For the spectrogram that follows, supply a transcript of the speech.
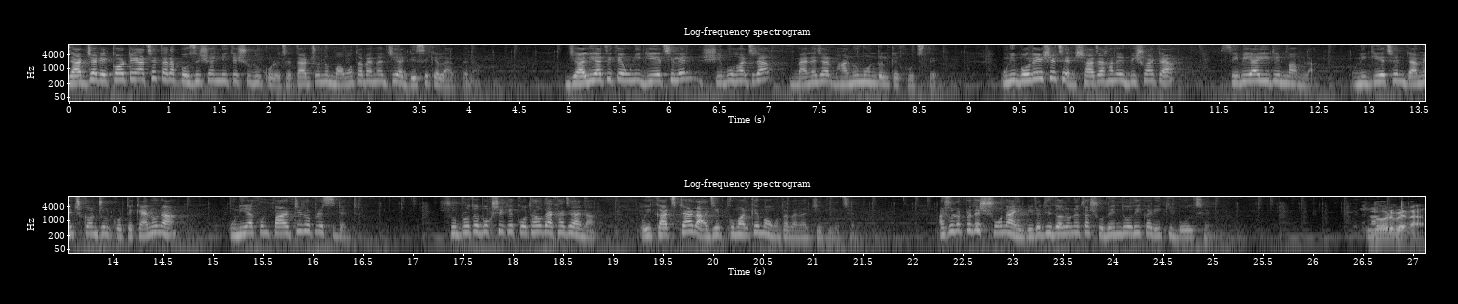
যার যা রেকর্ডে আছে তারা পজিশন নিতে শুরু করেছে। তার জন্য মমতা ব্যানার্জি আর ডিসিকে লাগবে না। জালিয়াতিতে উনি গিয়েছিলেন শিবু হাজরা ম্যানেজার ভানু মণ্ডলকে খুঁজতে। উনি বলে এসেছেন শাহজাহানের বিষয়টা সিবিআই ইডির মামলা। উনি গিয়েছেন ড্যামেজ কন্ট্রোল করতে। কেননা উনি এখন পার্টিরও প্রেসিডেন্ট সুব্রত বক্সিকে কোথাও দেখা যায় না। ওই কাজটা রাজীব কুমারকে মমতা ব্যানার্জি দিয়েছেন। আসলে আপনাদের শোনাই বিরোধী দলনেতা শুভেন্দু অধিকারী কি বলছেন? ধরবে না।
